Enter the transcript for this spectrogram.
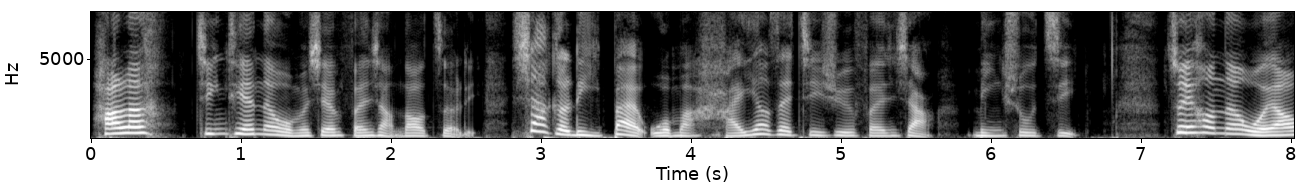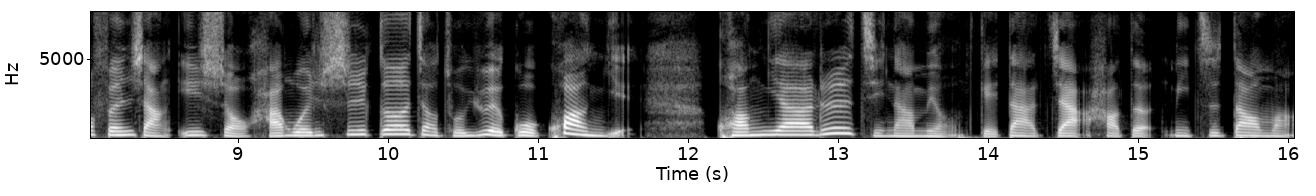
好了，今天呢，我们先分享到这里。下个礼拜我们还要再继续分享《民数记》。最后呢，我要分享一首韩文诗歌，叫做《越过旷野》。旷野日记那没有给大家。好的，你知道吗？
